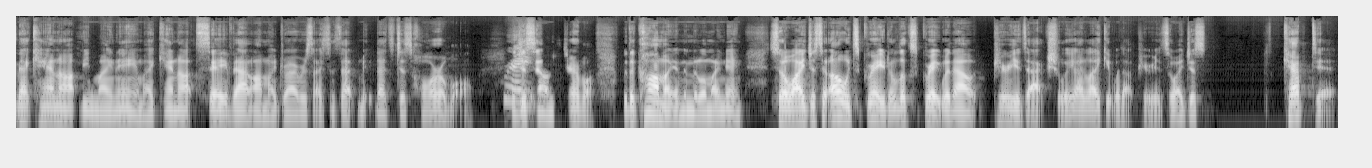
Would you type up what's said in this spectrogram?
that cannot be my name. I cannot say that on my driver's license. That that's just horrible it just sounds terrible with a comma in the middle of my name so i just said oh it's great it looks great without periods actually i like it without periods so i just kept it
